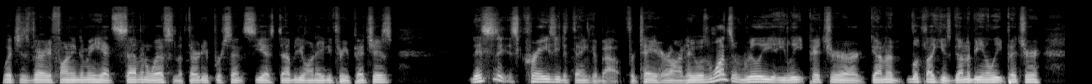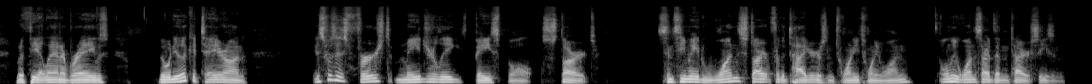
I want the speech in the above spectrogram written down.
which is very funny to me. He had seven whiffs and a 30% CSW on 83 pitches this is crazy to think about for Teheran, who was once a really elite pitcher or gonna look like he's gonna be an elite pitcher with the Atlanta Braves. But when you look at Teheran, This was his first Major League Baseball start since he made one start for the Tigers in 2021. Only one start that entire season.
